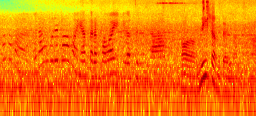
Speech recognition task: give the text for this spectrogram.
ターバン、お団子でターバンやったら可愛い気がするんだ。あミーシャみたいになるのかな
